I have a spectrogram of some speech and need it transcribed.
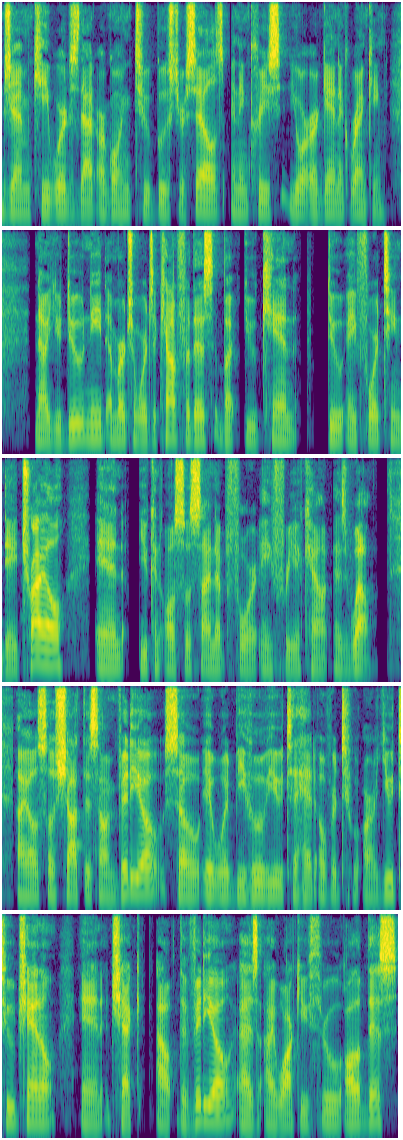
gem keywords that are going to boost your sales and increase your organic ranking. Now, you do need a Merchant Words account for this, but you can do a 14 day trial and you can also sign up for a free account as well. I also shot this on video, so it would behoove you to head over to our YouTube channel and check out the video as I walk you through all of this.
